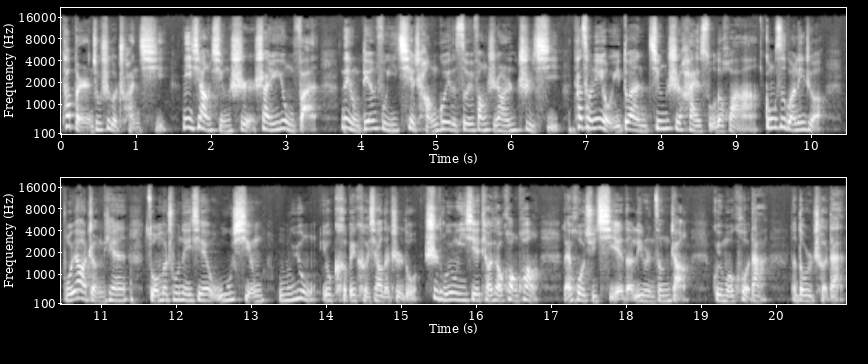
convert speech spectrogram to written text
他本人就是个传奇，逆向行事，善于用反，那种颠覆一切常规的思维方式让人窒息。他曾经有一段惊世骇俗的话啊：公司管理者不要整天琢磨出那些无形无用又可悲可笑的制度，试图用一些条条框框来获取企业的利润增长、规模扩大，那都是扯淡。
